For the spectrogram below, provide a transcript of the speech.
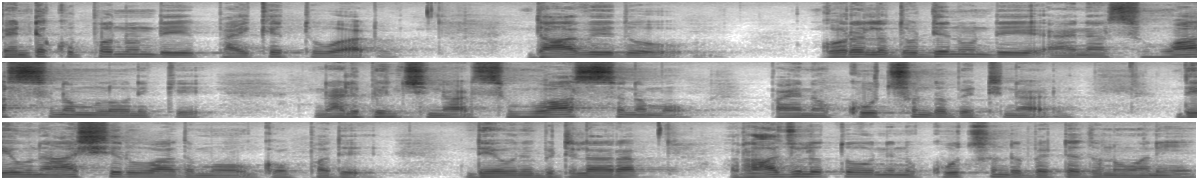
పెంట కుప్ప నుండి పైకెత్తువాడు. దావీదు గొర్రెల దొడ్డి నుండి ఆయన సింహాసనంలోనికి నడిపించినాడు. సింహాసనము పైన కూర్చుండబెట్టినాడు. దేవుని ఆశీర్వాదము గొప్పది. దేవుని బిడ్డలారా రాజులతో నిన్ను కూర్చుండబెట్టదను అని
